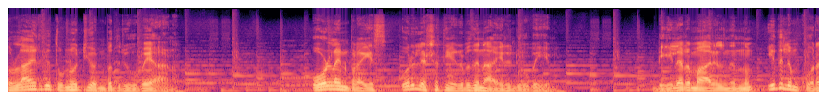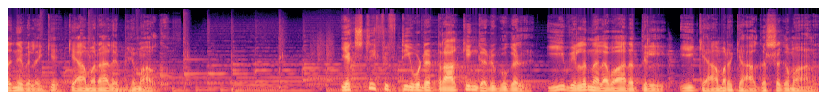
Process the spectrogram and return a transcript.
തൊള്ളായിരത്തി തൊണ്ണൂറ്റി ഒൻപത് രൂപയാണ്. ഓൺലൈൻ പ്രൈസ് ഒരു ലക്ഷത്തി എഴുപതിനായിരം രൂപയും ഡീലർമാരിൽ നിന്നും ഇതിലും കുറഞ്ഞ വിലയ്ക്ക് ക്യാമറ ലഭ്യമാകും. എക്സ് ടി ഫിഫ്റ്റിയുടെ ട്രാക്കിംഗ് കഴിവുകൾ ഈ വില നിലവാരത്തിൽ ഈ ക്യാമറയ്ക്ക് ആകർഷകമാണ്.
